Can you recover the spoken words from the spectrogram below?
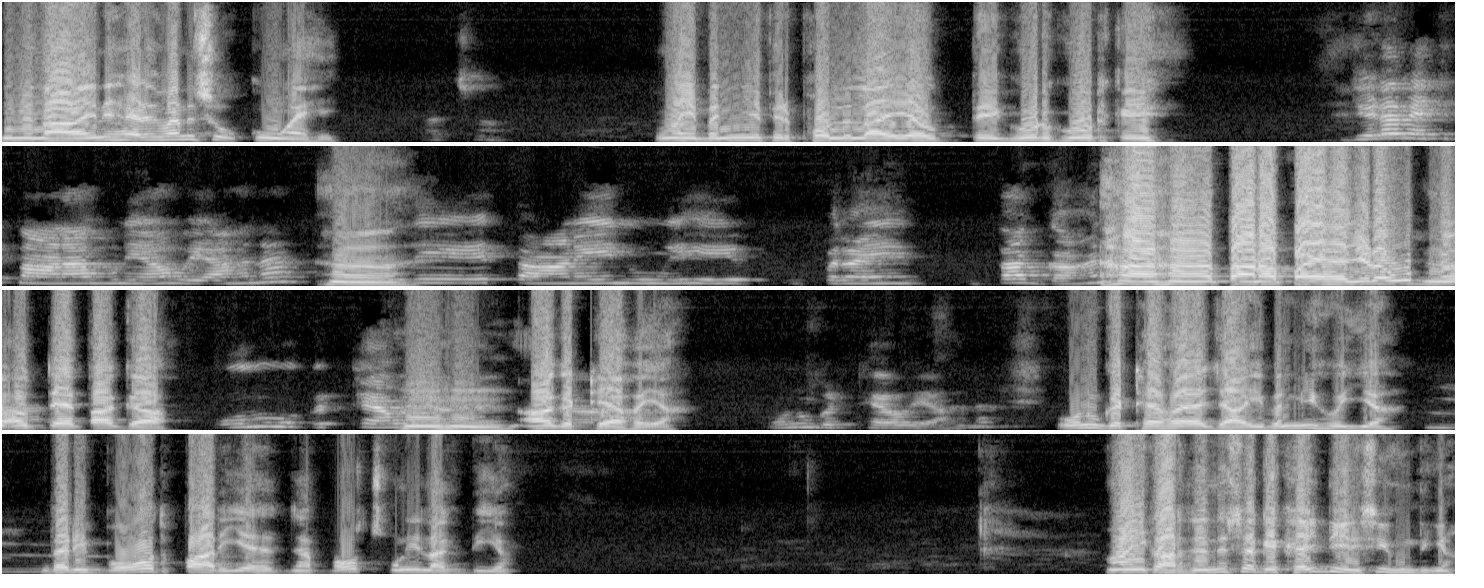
ਜਿਵੇਂ ਨਾਲ ਇਹਨੇ ਹੈੜ ਬੰਨ ਸੁੱਕੂ ਆ ਇਹ। ਅੱਛਾ। ਉਵੇਂ ਬੰਨੀਏ ਫਿਰ ਫੁੱਲ ਲਾਏ ਆ ਉੱਤੇ ਗੋੜ ਗੋੜ ਕੇ। ਜਿਹੜਾ ਵਿੱਚ ਤਾਣਾ ਬੁਣਿਆ ਹੋਇਆ ਹਨਾ ਹਾਂ। ਉਹਦੇ ਤਾਣੇ ਨੂੰ ਇਹ ਉੱਪਰ ਐ ਧਾਗਾ ਹਾਂ ਹਾਂ ਤਾਣਾ ਪਾਇਆ ਹੈ ਜਿਹੜਾ ਉਹ ਨ- ਉੱਤੇ ਧਾਗਾ। ਉਹਨੂੰ ਗੱਠਿਆ ਹੂੰ ਹੋਇਆ। ਹੂੰ ਆ ਗੱਠਿਆ ਹੋਇਆ। ਉਹਨੂੰ ਗੱਠਿਆ ਹੋਇਆ ਹਨਾ? ਉਹਨੂੰ ਗੱਠਿਆ ਹੋਇਆ ਜਾਲੀ ਬੰਨੀ ਹੋਈ ਆ। ਹੂੰ। ਦਰੀ ਬਹੁਤ ਭਾਰੀ ਹੈ ਜਾਂ ਬਹੁਤ ਸੋਹਣੀ ਲੱਗਦੀ ਆ। ਆਈ ਕਰ ਦਿੰਦੇ ਸੀ ਅੱਗੇ ਖਿੱਚਦੀ ਨਹੀਂ ਸੀ ਹੁੰਦੀਆਂ।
